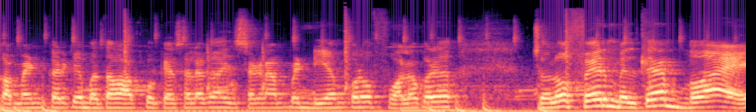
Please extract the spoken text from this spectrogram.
कमेंट करके बताओ आपको कैसा लगा। इंस्टाग्राम पर डी करो फॉलो करो। चलो फिर मिलते हैं बाय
